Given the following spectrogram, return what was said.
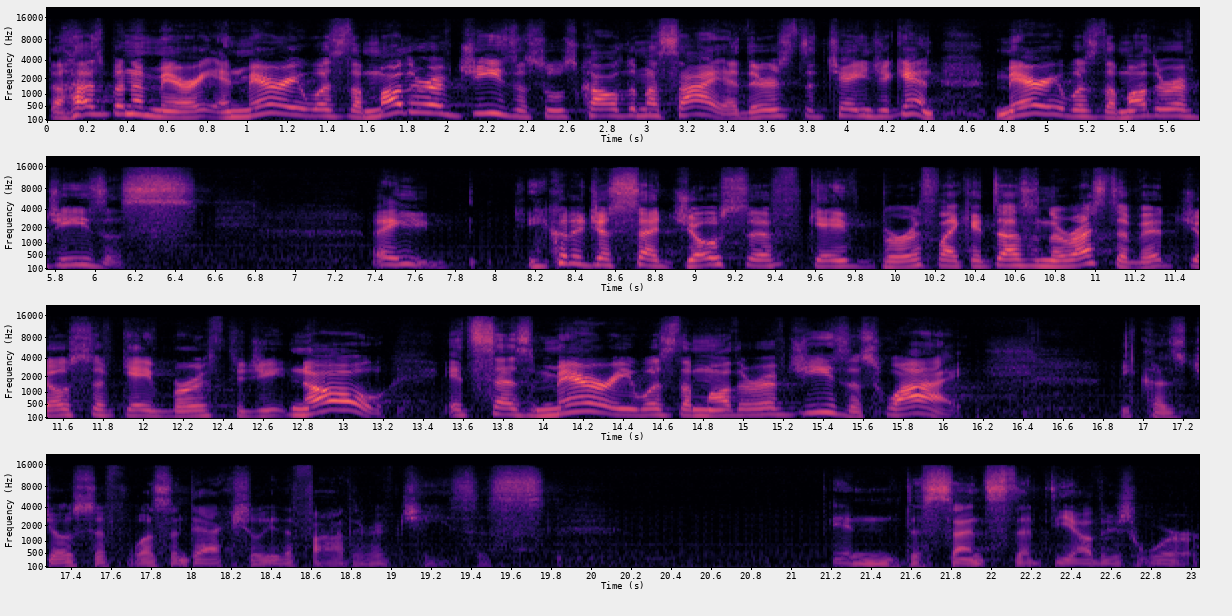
the husband of Mary, and Mary was the mother of Jesus, who's called the Messiah. There's the change again. Mary was the mother of Jesus. He, he could have just said Joseph gave birth like it does in the rest of it. Joseph gave birth to Jesus. No, it says Mary was the mother of Jesus. Why? Because Joseph wasn't actually the father of Jesus in the sense that the others were.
